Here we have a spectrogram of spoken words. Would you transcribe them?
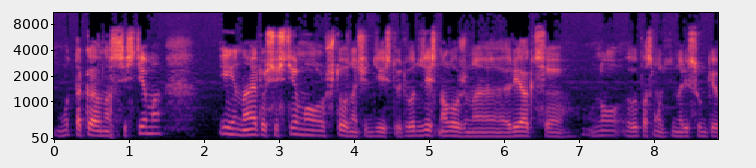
Вот такая у нас система. И на эту систему что значит действует? Вот здесь наложена реакция, ну вы посмотрите на рисунке,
